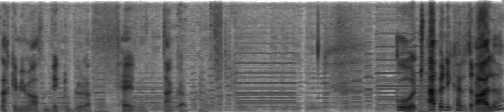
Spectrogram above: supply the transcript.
Ach, geh mir mal aus dem Weg, du blöder Felden. Danke. Gut, ab in die Kathedrale.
